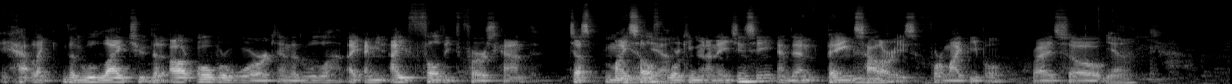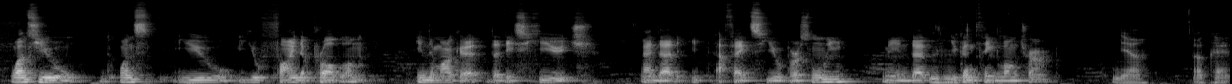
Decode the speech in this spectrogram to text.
have like that would like to that are overworked and that will I, I mean I felt it firsthand just mm, myself yeah. working on an agency and then paying mm-hmm. salaries for my people right so yeah once you once you you find a problem in the market that is huge and that it affects you personally i mean that mm-hmm. you can think long term yeah okay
